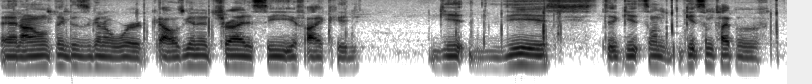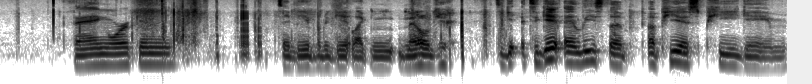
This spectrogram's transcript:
and I don't think this is gonna work. I was gonna try to see if I could get this to get some get some type of thing working to be able to get like Metal Gear to get to get at least a a PSP game.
